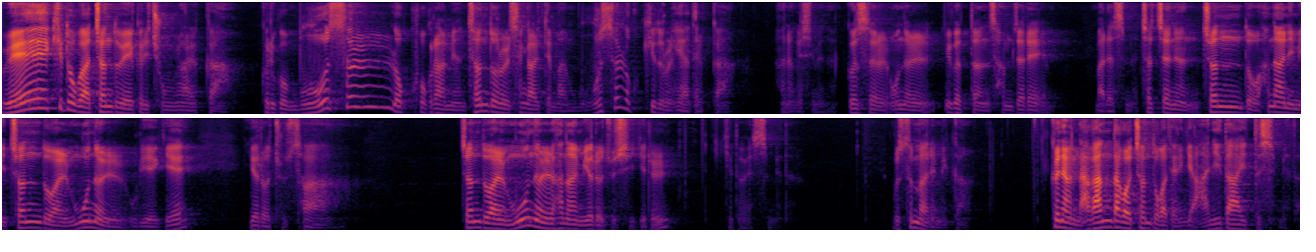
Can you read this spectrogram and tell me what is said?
왜 기도가 전도에 그리 중요할까? 그리고 무엇을 놓고 그러면 전도를 생각할 때만 무엇을 놓고 기도를 해야 될까 하는 것입니다. 그것을 오늘 읽었던 3절에 말했습니다. 첫째는 전도, 하나님이 전도할 문을 우리에게 열어주사. 전도할 문을 하나님 열어주시기를 기도했습니다. 무슨 말입니까? 그냥 나간다고 전도가 되는 게 아니다 이 뜻입니다.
